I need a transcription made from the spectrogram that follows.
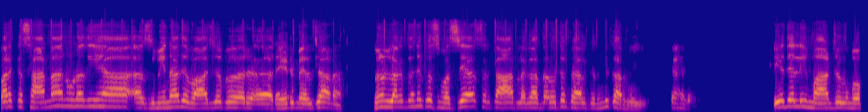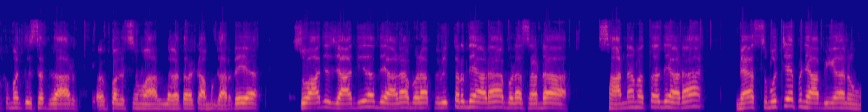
ਪਰ ਕਿਸਾਨਾਂ ਨੂੰ ਉਹਨਾਂ ਦੀਆਂ ਜ਼ਮੀਨਾਂ ਦੇ ਵਾਜਬ ਰੇਟ ਮਿਲ ਜਾਣ ਮੈਨੂੰ ਲੱਗਦਾ ਨਹੀਂ ਕੋਈ ਸਮੱਸਿਆ ਸਰਕਾਰ ਲਗਾਤਾਰ ਉਹਤੇ ਪਹਿਲ ਕਦਮੀ ਕਰ ਰਹੀ। ਹੈ ਇਹਦੇ ਲਈ ਮਾਨਯੋਗ ਮੁੱਖ ਮੰਤਰੀ ਸਰਦਾਰ ਭਗਤ ਸਿੰਘ ਮਾਨ ਲਗਾਤਾਰ ਕੰਮ ਕਰਦੇ ਆ। ਸੋ ਅੱਜ ਆਜ਼ਾਦੀ ਦਾ ਦਿਹਾੜਾ ਬੜਾ ਪਵਿੱਤਰ ਦਿਹਾੜਾ ਬੜਾ ਸਾਡਾ ਸਾਨਾਮਤਾ ਦਿਹਾੜਾ। ਮੈਂ ਸਮੁੱਚੇ ਪੰਜਾਬੀਆਂ ਨੂੰ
